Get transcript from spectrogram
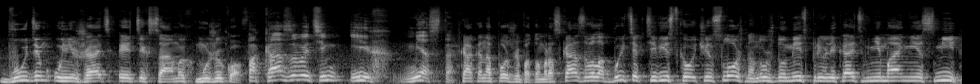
Будем унижать этих самых мужиков. Показывать им их место. Как она позже потом рассказывала, быть активисткой очень сложно. Нужно уметь привлекать внимание СМИ.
